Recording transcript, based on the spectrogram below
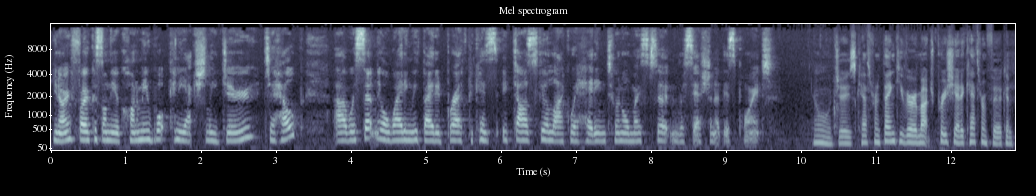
you know, focus on the economy. What can he actually do to help? Uh, we're certainly all waiting with bated breath because it does feel like we're heading to an almost certain recession at this point. Oh, geez, Catherine, thank you very much. Appreciate it. Catherine Firkin,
